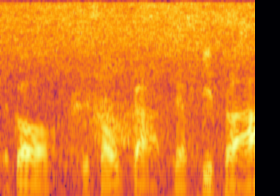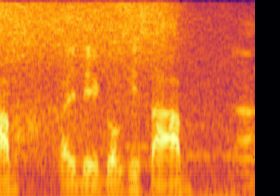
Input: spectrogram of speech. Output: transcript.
แล้วก็เป็นเสากาดแบบที่สาม ไฟเบรกดวงที่3นะฮะ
